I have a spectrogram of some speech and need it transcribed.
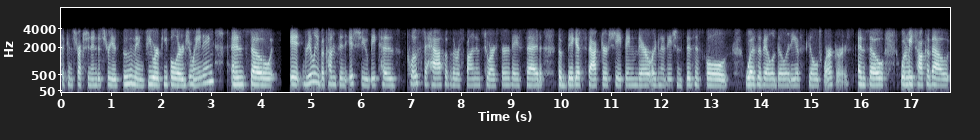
the construction industry is booming, fewer people are joining. And so it really becomes an issue because close to half of the respondents to our survey said the biggest factor shaping their organization's business goals was availability of skilled workers. And so when we talk about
